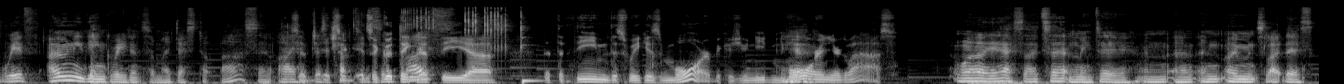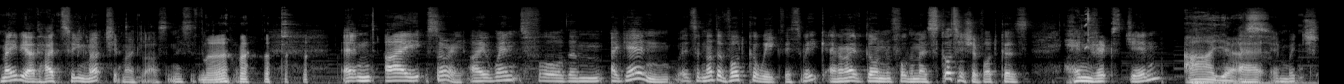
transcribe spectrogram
with only the ingredients on my desktop bar. So i it's a, have just it's a, it's a good thing that the uh that the theme this week is more because you need more Yeah. in your glass. Well yes i certainly do. And, and and moments like this. Maybe i've had too much in my glass and this is the problem. And I, sorry, I went for them again. It's another vodka week this week, and I've gone for the most Scottish of vodkas, Hendrick's Gin. ah uh, yes in which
